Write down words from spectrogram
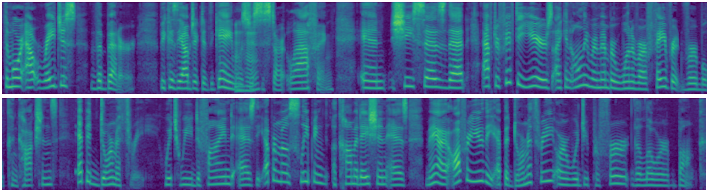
The more outrageous, the better, because the object of the game was mm-hmm. just to start laughing. And she says that after 50 years, I can only remember one of our favorite verbal concoctions, epidormithry. Which we defined as the uppermost sleeping accommodation as, may I offer you the epidormithry or would you prefer the lower bunk?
